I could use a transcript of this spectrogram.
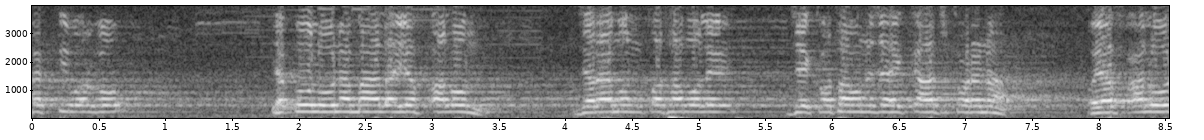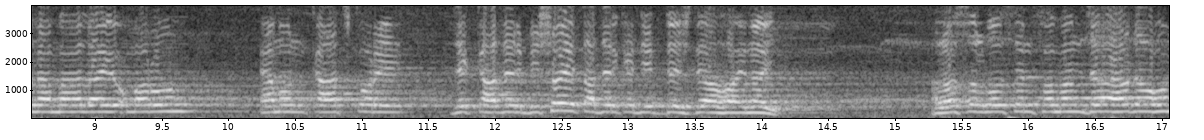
ব্যক্তিবর্গ ইয়াফআলুন, যারা এমন কথা বলে যে কথা অনুযায়ী কাজ করে না। ওয়াফআলুনা মা লা ইউমারুন, এমন কাজ করে যে কাজের বিষয়ে তাদেরকে নির্দেশ দেওয়া হয় নাই। আল্লাহ বলছেন, ফামান জাহাদাহুম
